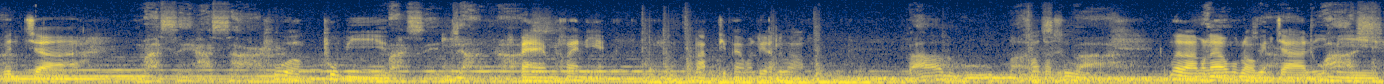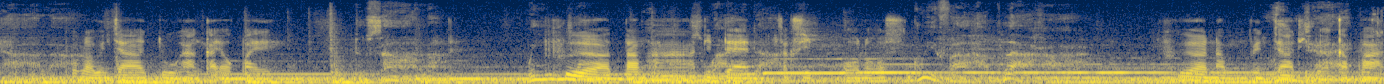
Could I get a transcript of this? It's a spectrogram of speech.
เว้นจะพวกผู้มีแปลไม่ค่อยนี้บัตรที่แปลว่าเลือดหรือเปล่าเขาต่อสู้ มื่อรามาแล้วพวกเราเวนจาที่มีพวกเราเวนจาอยู่ห่างไกลออกไป เพื่อตามหาดินแดนศักดิ์สิทธิ์โอโรส เพื่อนำเวนจาที่เหลือกลับบ้าน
